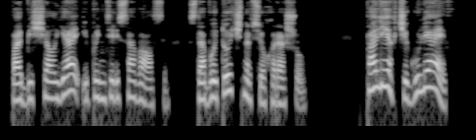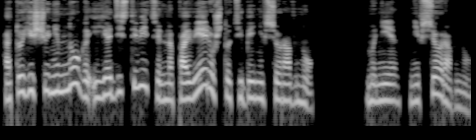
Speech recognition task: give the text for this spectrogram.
— пообещал я и поинтересовался. С тобой точно все хорошо? Полегче, Гуляев, а то еще немного, и я действительно поверю, что тебе не все равно. Мне не все равно.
